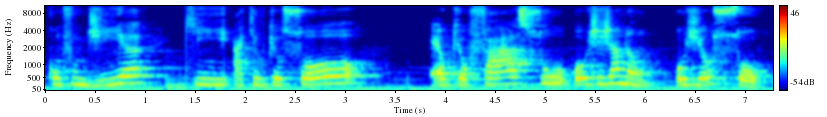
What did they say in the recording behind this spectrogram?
confundia que aquilo que eu sou é o que eu faço, hoje já não. Hoje eu sou.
